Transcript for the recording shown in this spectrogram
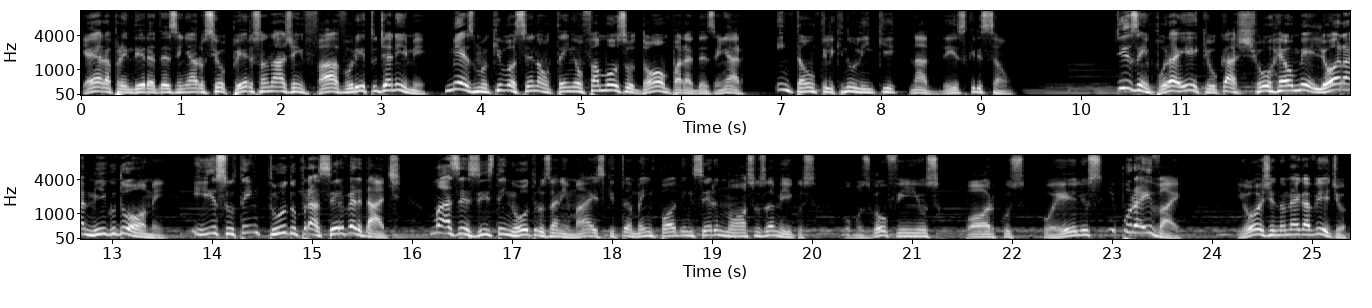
Quer aprender a desenhar o seu personagem favorito de anime, mesmo que você não tenha o famoso dom para desenhar? Então clique no link na descrição. Dizem por aí que o cachorro é o melhor amigo do homem, e isso tem tudo para ser verdade. Mas existem outros animais que também podem ser nossos amigos, como os golfinhos, porcos, coelhos e por aí vai. E hoje no Mega Vídeo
